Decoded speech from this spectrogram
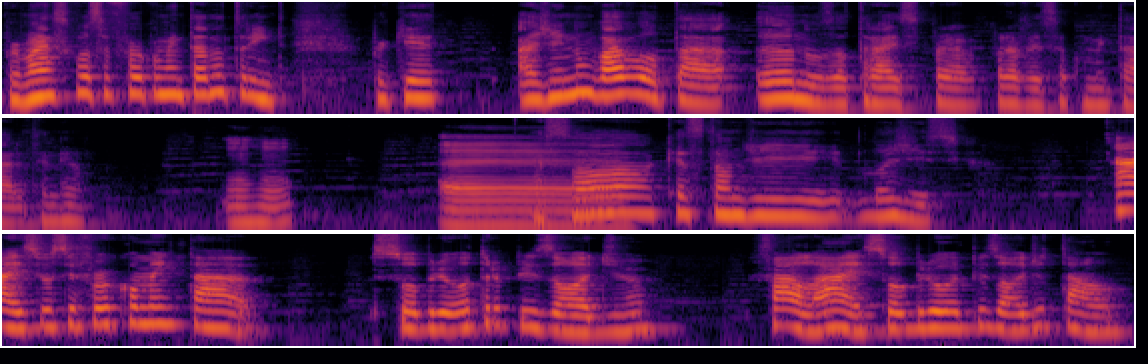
Por mais que você for comentar no 30. Porque a gente não vai voltar anos atrás pra, pra ver seu comentário, entendeu? Uhum. É... É só questão de logística. Ah, e se você for comentar sobre outro episódio, fala, ah, é sobre o episódio tal.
